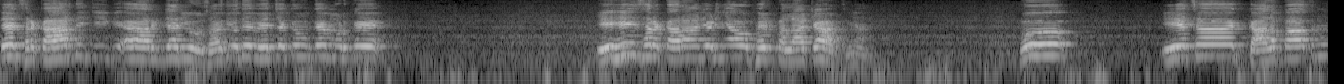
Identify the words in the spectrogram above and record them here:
ਤੇ ਸਰਕਾਰ ਦੀ ਕੀ ਅਰਜ਼ਾਰੀ ਹੋ ਸਕਦੀ ਉਹਦੇ ਵਿੱਚ? ਕਿਉਂਕਿ ਮੁੜ ਕੇ ਇਹੀ ਸਰਕਾਰਾਂ ਜਿਹੜੀਆਂ ਉਹ ਫਿਰ ਪੱਲਾ ਝਾੜਦੀਆਂ ਉਹ ਇਸ ਗੱਲਬਾਤ ਨੂੰ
